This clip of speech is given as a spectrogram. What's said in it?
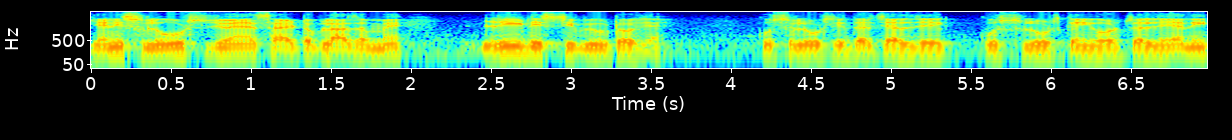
यानी सलूट्स जो हैं साइटोप्लाज्म में रीडिस्ट्रीब्यूट हो जाए। कुछ सलूट्स इधर चल जाए, कुछ सलूट्स कहीं और चल जाए, यानी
